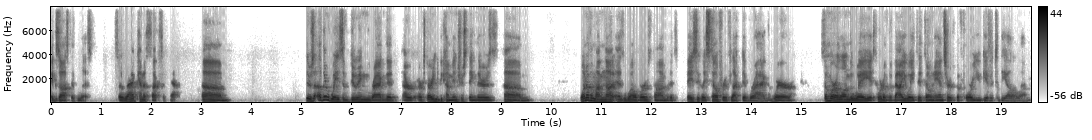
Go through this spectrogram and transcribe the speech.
exhaustive list. So RAG kind of sucks at that. Um, there's other ways of doing RAG that are, are starting to become interesting. There's um, one of them I'm not as well versed on, but it's basically self-reflective RAG, where somewhere along the way it sort of evaluates its own answers before you give it to the LLM.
